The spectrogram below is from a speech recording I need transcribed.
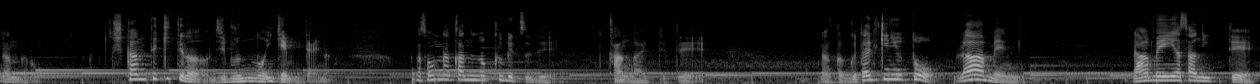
なんだろう。主観的っていうのは自分の意見みたいな。なんかそんな感じの区別で考えててなんか具体的に言うとラーメンラーメン屋さんに行って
